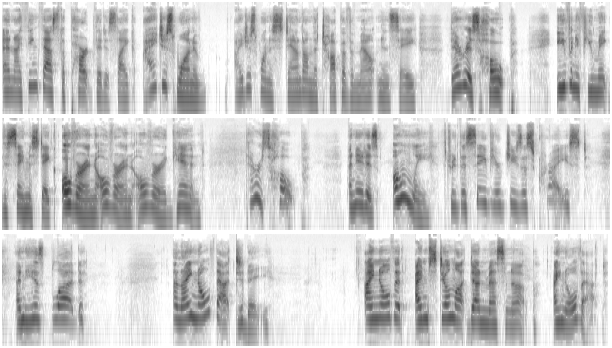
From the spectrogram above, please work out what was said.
And I think that's the part that it's like I just want to I just want to stand on the top of a mountain and say there is hope. Even if you make the same mistake over and over and over again, there is hope. And it is only through the Savior Jesus Christ and his blood. And I know that today. I know that I'm still not done messing up. I know that.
